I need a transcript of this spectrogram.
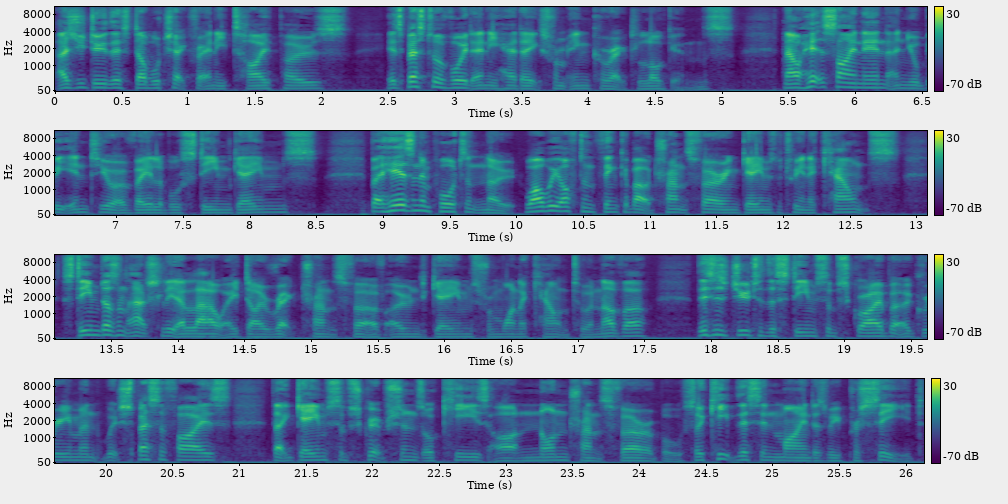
As you do this, double check for any typos. It's best to avoid any headaches from incorrect logins. Now hit sign in and you'll be into your available Steam games. But here's an important note. While we often think about transferring games between accounts, Steam doesn't actually allow a direct transfer of owned games from one account to another. This is due to the Steam subscriber agreement which specifies that game subscriptions or keys are non-transferable, so keep this in mind as we proceed.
